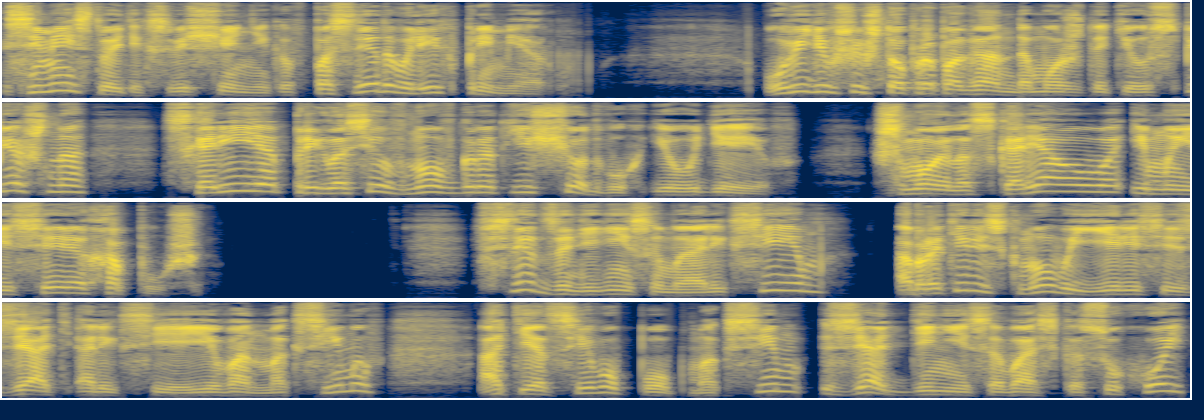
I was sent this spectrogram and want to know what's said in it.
Семейства этих священников последовали их примеру. Увидевши, что пропаганда может идти успешно, Схария пригласил в Новгород еще двух иудеев — Шмойла Скорявого и Моисея Хапуша. Вслед за Денисом и Алексеем обратились к новой ереси зять Алексея Иван Максимов, отец его поп Максим, зять Дениса Васька Сухой,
